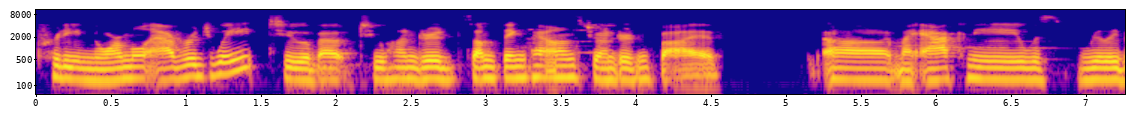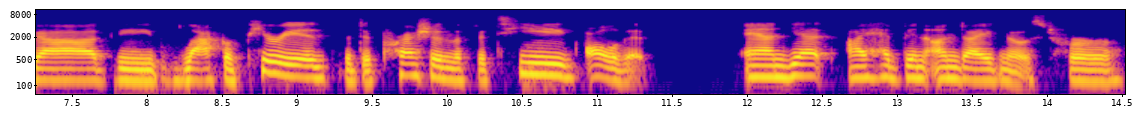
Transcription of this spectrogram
pretty normal average weight to about 200 something pounds, 205. Uh, my acne was really bad, the lack of periods, the depression, the fatigue, all of it. And yet I had been undiagnosed for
